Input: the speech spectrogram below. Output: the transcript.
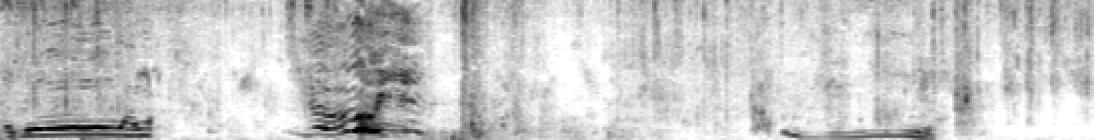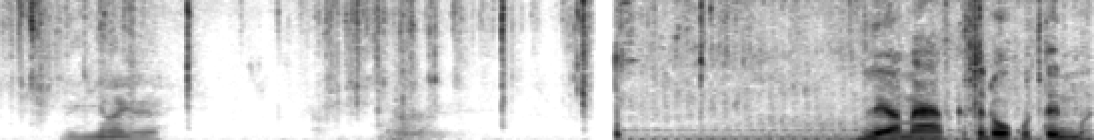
โอ้โหหลุดเย้ยโอ้โหย่อยเลย เหลือมาก็จะโดกูตื่นหมด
